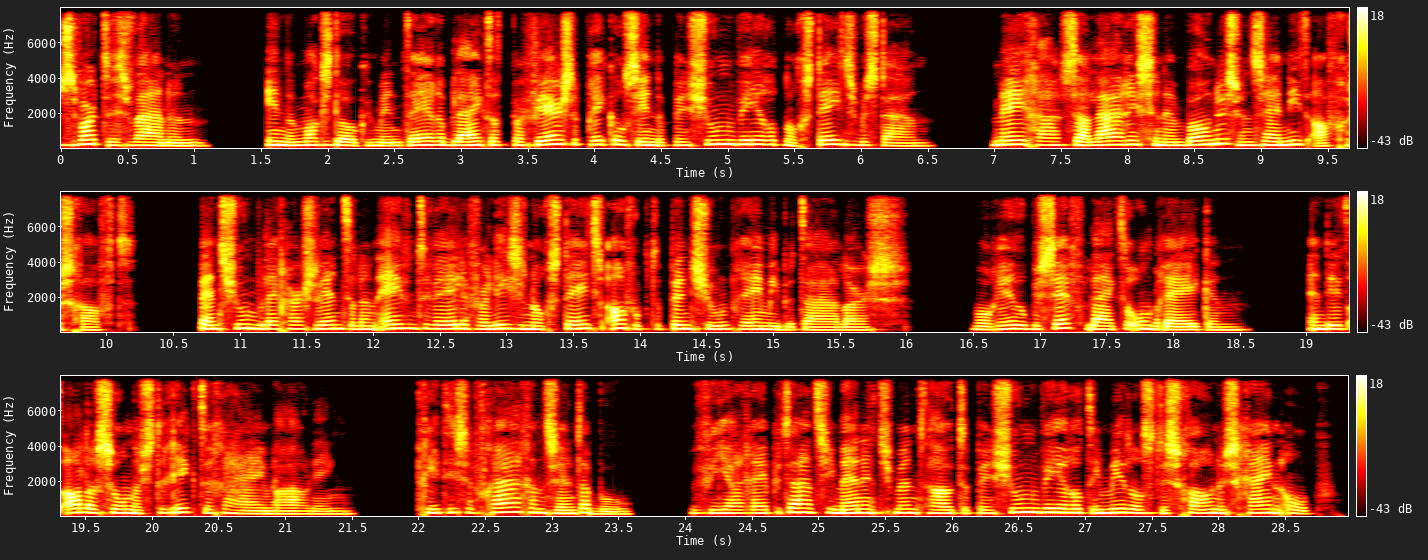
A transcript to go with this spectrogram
Zwarte zwanen. In de Max-documentaire blijkt dat perverse prikkels in de pensioenwereld nog steeds bestaan. Mega-salarissen en bonussen zijn niet afgeschaft. Pensioenbeleggers wentelen eventuele verliezen nog steeds af op de pensioenpremiebetalers. Moreel besef lijkt te ontbreken. En dit alles zonder strikte geheimhouding. Kritische vragen zijn taboe. Via reputatiemanagement houdt de pensioenwereld inmiddels de schone schijn op.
